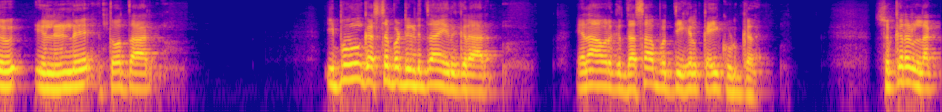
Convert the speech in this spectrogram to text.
து இதில் நின்று தோத்தார். இப்போவும் கஷ்டப்பட்டுக்கிட்டு தான் இருக்கிறார். ஏன்னா அவருக்கு தசாபுத்திகள் கை கொடுக்கல. சுக்கரன் லக்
